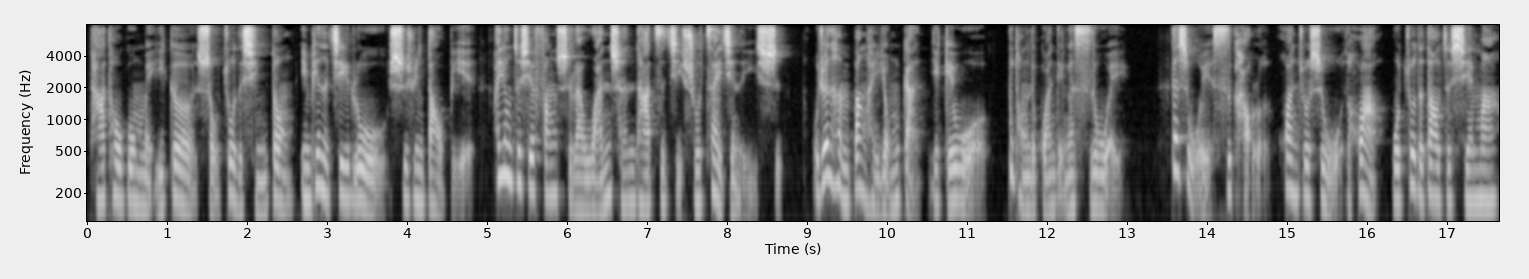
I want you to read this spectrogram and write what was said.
他透过每一个手作的行动、影片的记录、视讯道别，他用这些方式来完成他自己说再见的仪式。我觉得很棒、很勇敢，也给我不同的观点跟思维。但是我也思考了，换作是我的话，我做得到这些吗？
